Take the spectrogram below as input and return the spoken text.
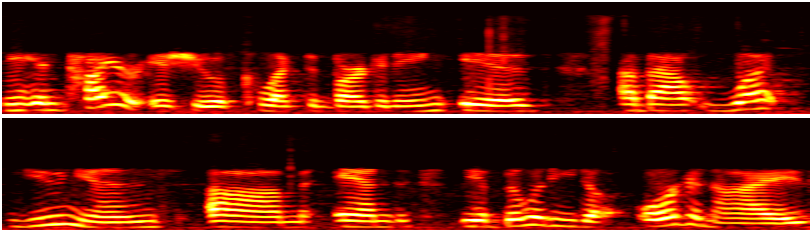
The entire issue of collective bargaining is about what unions um, and the ability to organize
